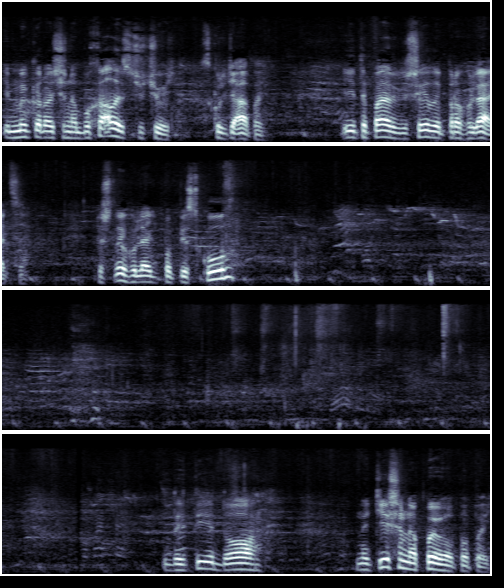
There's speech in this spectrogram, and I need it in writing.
І ми, коротше, набухались чуть-чуть з культяпою. І тепер вирішили прогулятися. Пішли гуляти по піску. Дійти до Нетішина пиво попить.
